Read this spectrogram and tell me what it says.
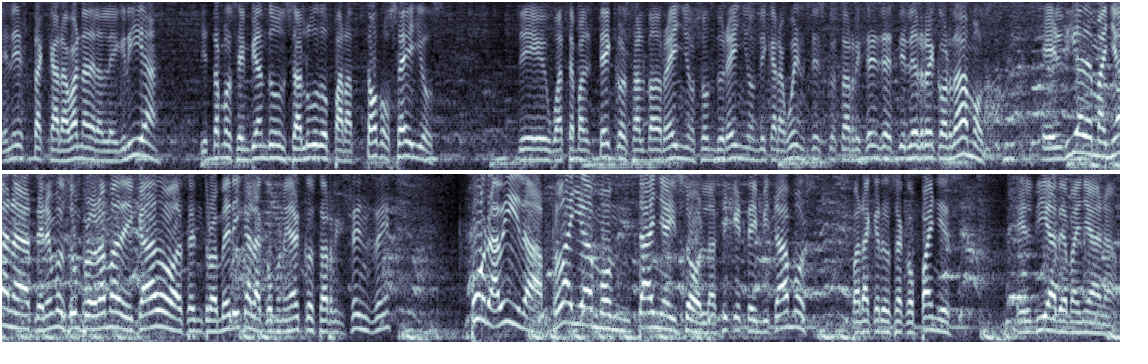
en esta caravana de la alegría. Y estamos enviando un saludo para todos ellos de guatemaltecos, salvadoreños, hondureños, nicaragüenses, costarricenses. Y les recordamos, el día de mañana tenemos un programa dedicado a Centroamérica, la comunidad costarricense, pura vida, playa, montaña y sol, así que te invitamos para que nos acompañes el día de mañana.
